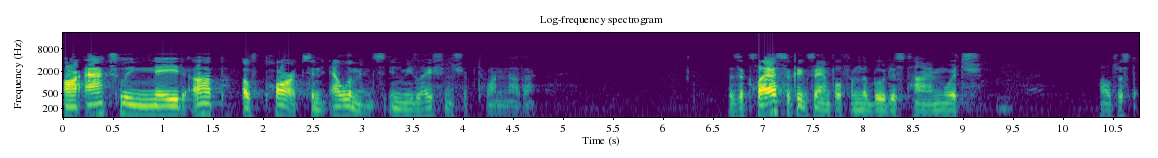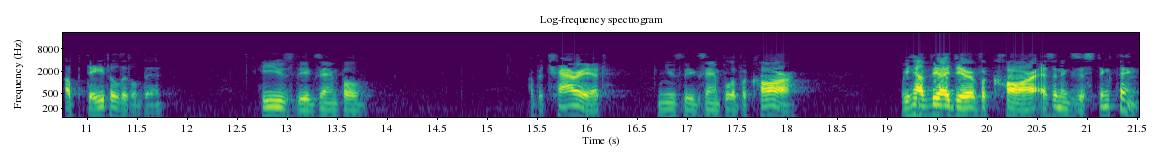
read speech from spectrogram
are actually made up of parts and elements in relationship to one another. There's a classic example from the Buddha's time, which I'll just update a little bit. He used the example of a chariot, and use the example of a car. We have the idea of a car as an existing thing.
